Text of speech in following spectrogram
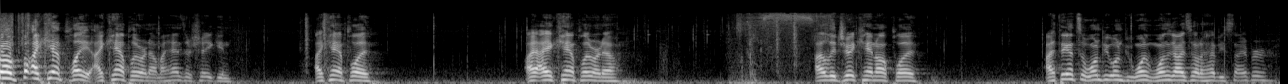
Bro, I can't play. I can't play right now. My hands are shaking. I can't play. I, I can't play right now. I legit cannot play. I think it's a 1v1v1. One guy's got a heavy sniper.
